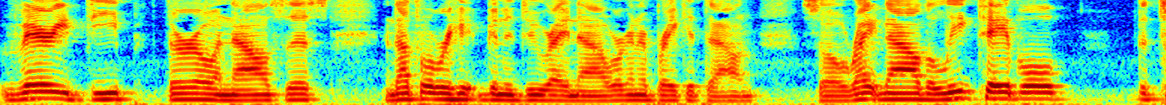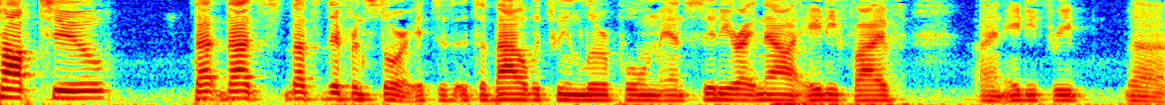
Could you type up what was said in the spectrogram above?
very deep thorough analysis and that's what we're going to do right now. We're going to break it down. So right now the league table the top two that that's that's a different story. It's it's a battle between Liverpool and Man City right now at 85 and 83 uh,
